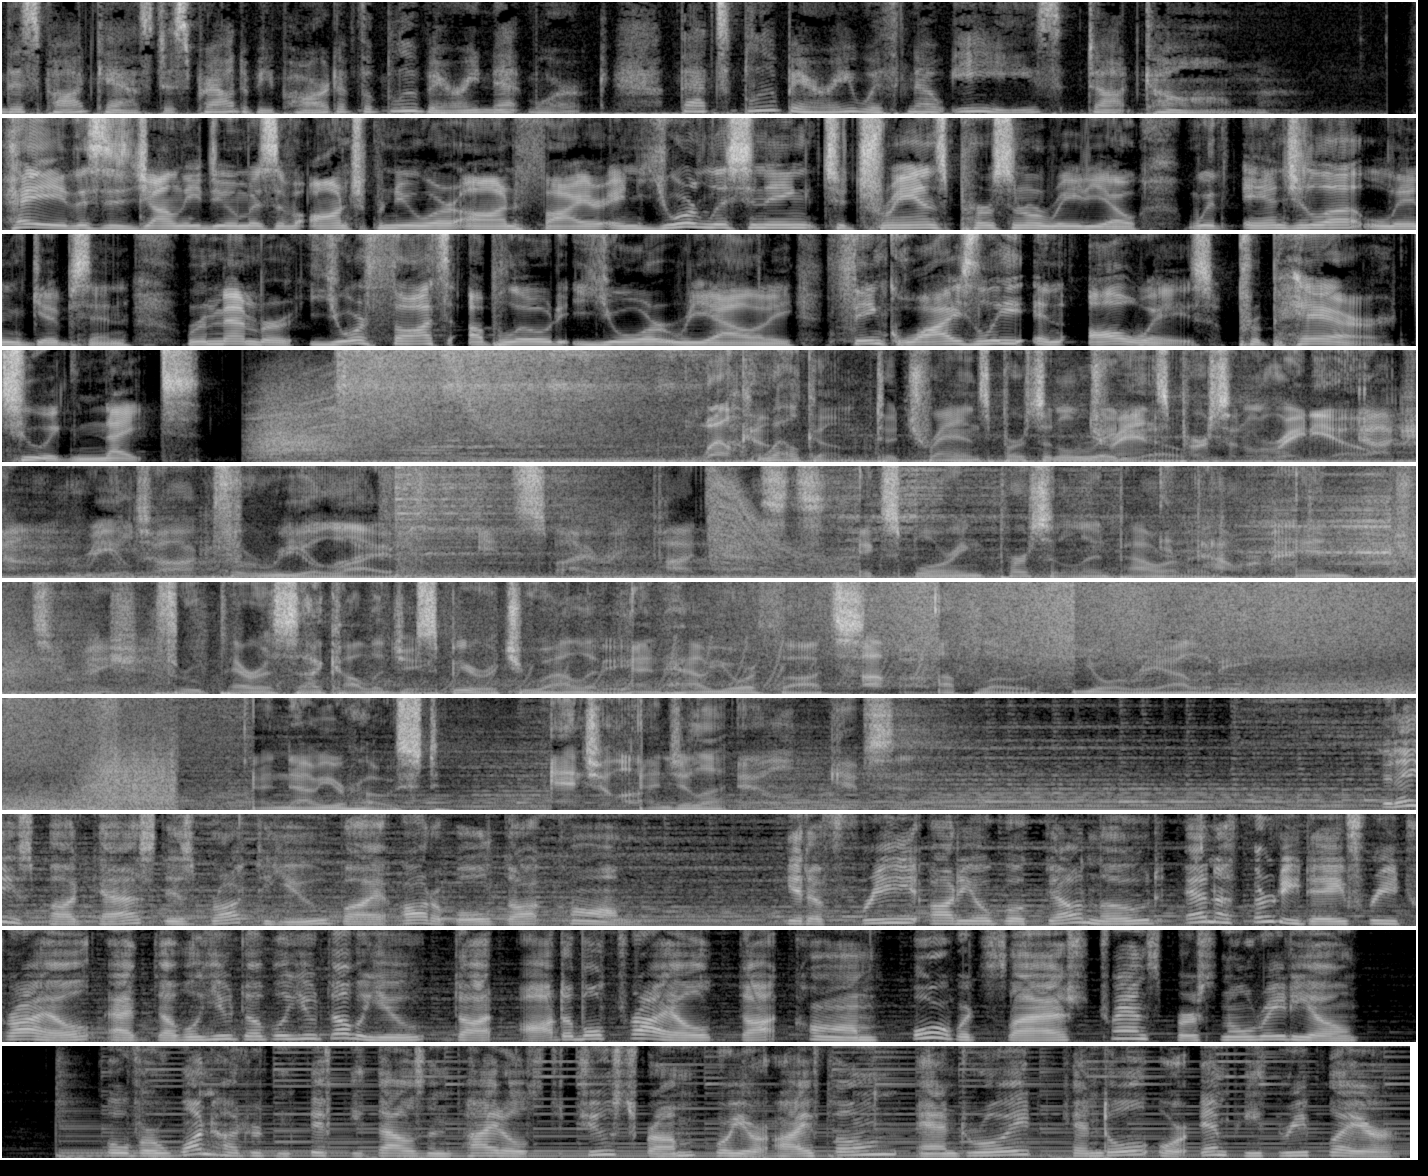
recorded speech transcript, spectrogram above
This podcast is proud to be part of the Blubrry Network. That's blueberry with no ease.com. Hey, this is John Lee Dumas of Entrepreneur on Fire, and you're listening to Transpersonal Radio with Angela Lynne Gibson. Remember, your thoughts upload your reality. Think wisely and always prepare to ignite. Welcome. Welcome to Transpersonal Radio. TranspersonalRadio.com. Real talk for real life. Inspiring podcasts. Exploring personal empowerment, Empowerment. and Transformation. through parapsychology, spirituality, and how your thoughts Up- upload your reality. And now your host, Angela. Angela L. Gibson. Today's podcast is brought to you by Audible.com. Get a free audiobook download and a 30-day free trial at www.audibletrial.com forward slash transpersonal radio. Over 150,000 titles to choose from for your iPhone, Android, Kindle, or MP3 player.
